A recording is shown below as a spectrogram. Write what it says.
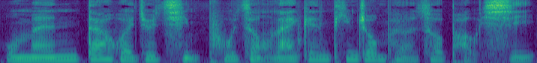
我们待会就请蒲总来跟听众朋友做剖析。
